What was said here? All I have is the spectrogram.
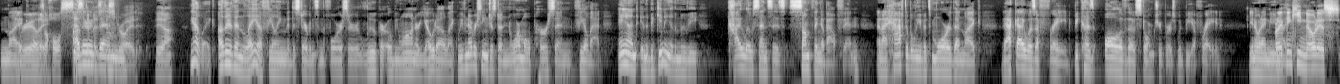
And like, Really? As a whole system Other is than- destroyed. Yeah. yeah, like other than Leia feeling the disturbance in the Force, or Luke, or Obi Wan, or Yoda, like we've never seen just a normal person feel that. And in the beginning of the movie, Kylo senses something about Finn, and I have to believe it's more than like that guy was afraid because all of those stormtroopers would be afraid. You know what I mean? But I Like, think he noticed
